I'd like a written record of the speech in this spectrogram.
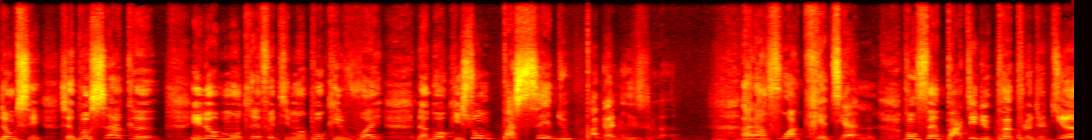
Donc c'est pour ça qu'il a montré effectivement pour qu'ils voient d'abord qu'ils sont passés du paganisme à la foi chrétienne pour faire partie du peuple de Dieu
